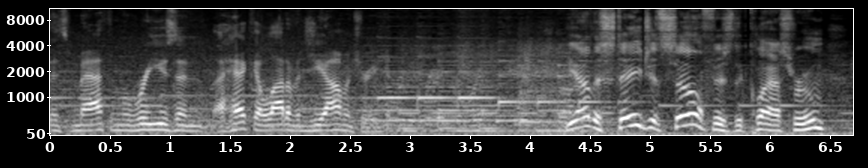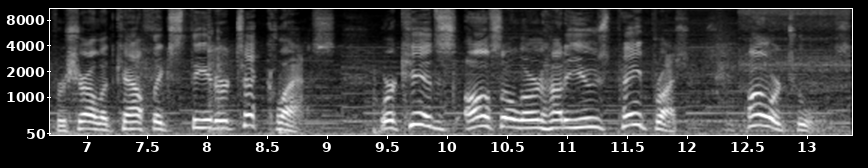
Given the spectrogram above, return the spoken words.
that's math, and we're using a heck of a lot of a geometry. Yeah, the stage itself is the classroom for Charlotte Catholic's theater tech class, where kids also learn how to use paintbrushes, power tools,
